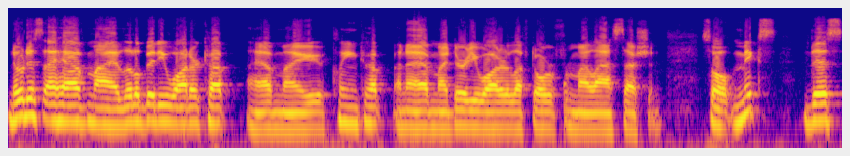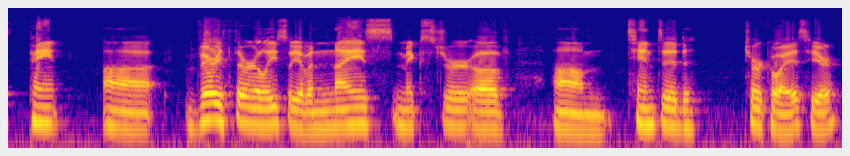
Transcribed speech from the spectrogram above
Notice I have my little bitty water cup, I have my clean cup, and I have my dirty water left over from my last session. So mix this paint uh, very thoroughly so you have a nice mixture of um, tinted turquoise here.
